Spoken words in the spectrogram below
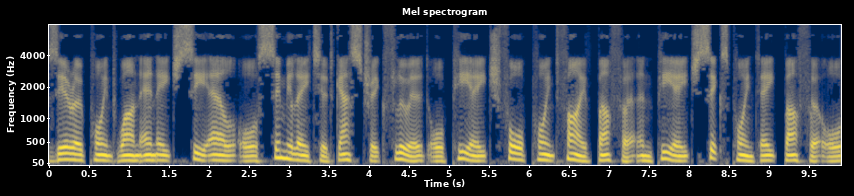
0.1 NHCl or sim simulated gastric fluid or pH 4.5 buffer and pH 6.8 buffer or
